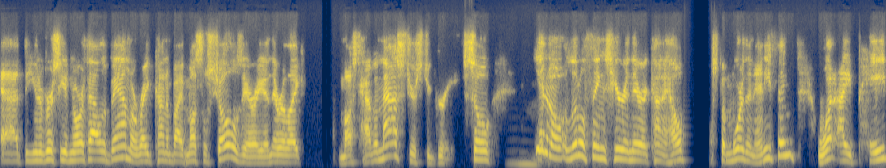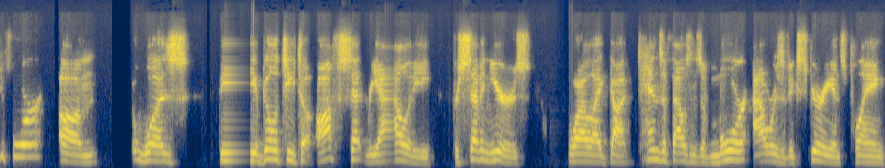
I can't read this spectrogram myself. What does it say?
at the University of North Alabama, right, kind of by Muscle Shoals area, and they were like, must have a master's degree. So, you know, little things here and there, it kind of helps. But more than anything, what I paid for um, was the ability to offset reality for seven years while I got tens of thousands of more hours of experience playing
